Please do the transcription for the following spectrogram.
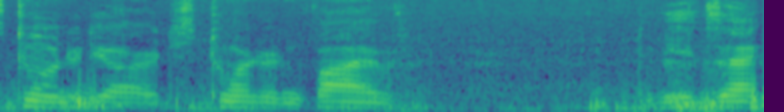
Was 200 yards, 205 to be exact.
